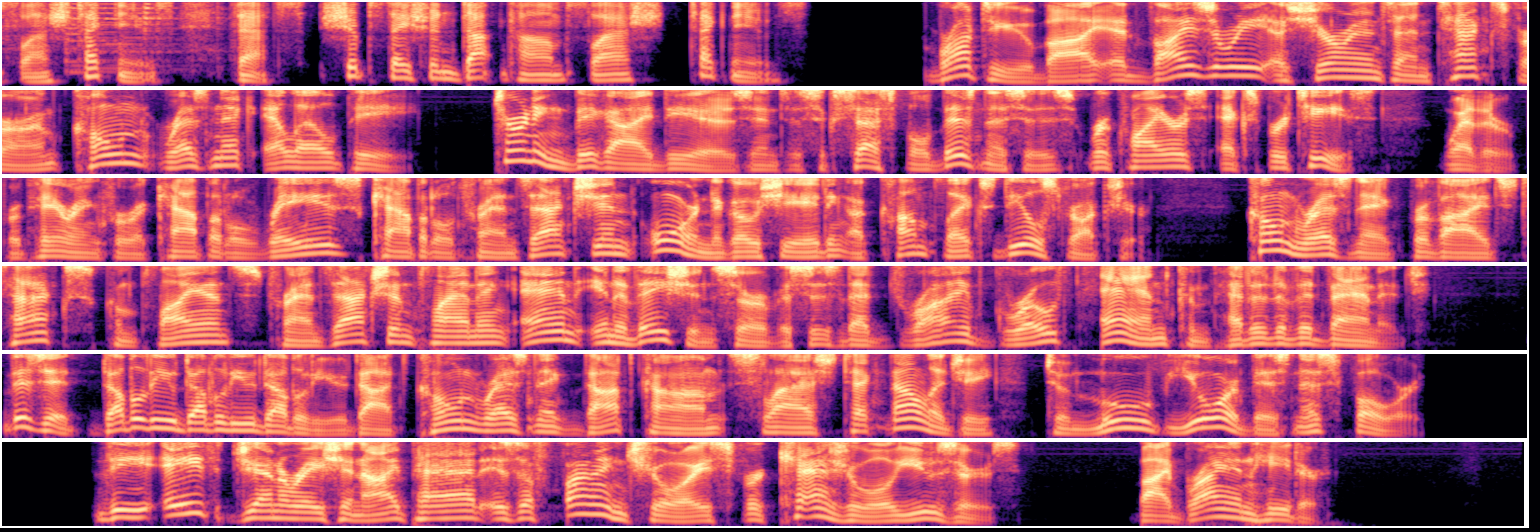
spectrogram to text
slash technews. That's shipstation.com slash technews. Brought to you by advisory assurance and tax firm CohnReznick LLP. Turning big ideas into successful businesses requires expertise, whether preparing for a capital raise, capital transaction, or negotiating a complex deal structure. CohnReznick provides tax, compliance, transaction planning, and innovation services that drive growth and competitive advantage. Visit www.cohnreznick.com slash technology to move your business forward. The eighth generation iPad is a fine choice for casual users. By Brian Heater.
